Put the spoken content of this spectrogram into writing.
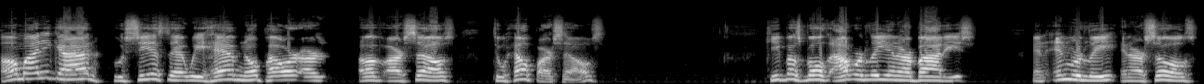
Almighty God, who seest that we have no power of ourselves to help ourselves, keep us both outwardly in our bodies and inwardly in our souls,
